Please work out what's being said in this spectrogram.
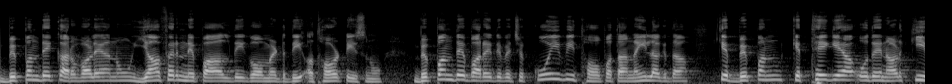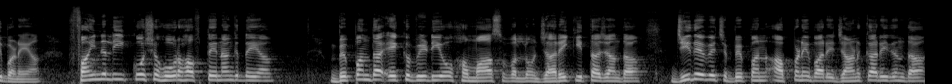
ਵਿਪਨ ਦੇ ਘਰ ਵਾਲਿਆਂ ਨੂੰ ਜਾਂ ਫਿਰ ਨੇਪਾਲ ਦੀ ਗਵਰਨਮੈਂਟ ਦੀ ਅਥਾਰਟੀਆਂ ਨੂੰ ਵਿਪਨ ਦੇ ਬਾਰੇ ਦੇ ਵਿੱਚ ਕੋਈ ਵੀ ਥੋ ਪਤਾ ਨਹੀਂ ਲੱਗਦਾ ਕਿ ਵਿਪਨ ਕਿੱਥੇ ਗਿਆ, ਉਹਦੇ ਨਾਲ ਕੀ ਬਣਿਆ। ਫਾਈਨਲੀ ਕੁਝ ਹੋਰ ਹਫ਼ਤੇ ਲੰਘਦੇ ਆ ਬਿਪਨ ਦਾ ਇੱਕ ਵੀਡੀਓ ਹਮਾਸ ਵੱਲੋਂ ਜਾਰੀ ਕੀਤਾ ਜਾਂਦਾ, ਜਿਹਦੇ ਵਿੱਚ ਬਿਪਨ ਆਪਣੇ ਬਾਰੇ ਜਾਣਕਾਰੀ ਦਿੰਦਾ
